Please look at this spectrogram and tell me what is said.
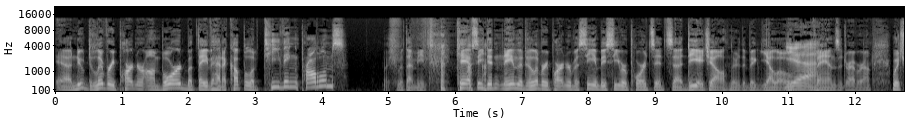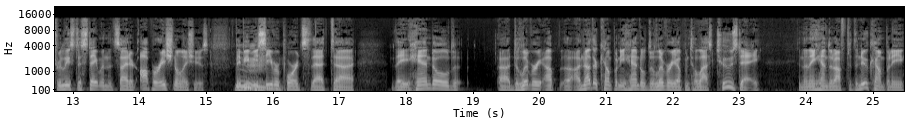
a new delivery partner on board, but they've had a couple of teething problems. Not sure what that means. KFC didn't name the delivery partner, but CNBC reports it's uh, DHL. They're the big yellow Yeah. vans that drive around, which released a statement that cited operational issues. The BBC reports that uh, they handled uh, delivery up, uh, another company handled delivery up until last Tuesday, and then they handed off to the new company,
